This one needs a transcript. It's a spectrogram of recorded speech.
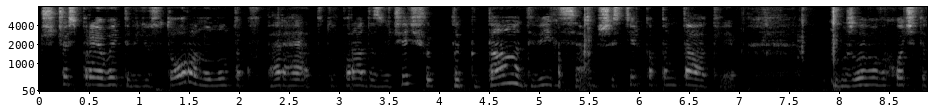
щось проявити в її сторону, ну так вперед. Тут порада звучить, що так, да, дивіться, шестірка пентаклів. Можливо, ви хочете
